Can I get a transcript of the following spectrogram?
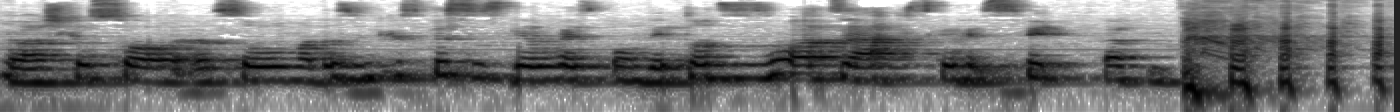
Eu acho que eu sou, eu sou uma das únicas pessoas que devo responder todos os WhatsApps que eu recebo na vida.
